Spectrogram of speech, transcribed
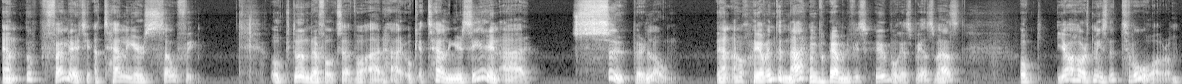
en uppföljare till Atelier Sophie. Och då undrar folk så här, vad är det här? Och Atelier-serien är superlång. Den, oh, jag vet inte när den börjar, men det finns hur många spel som helst. Och jag har åtminstone två av dem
